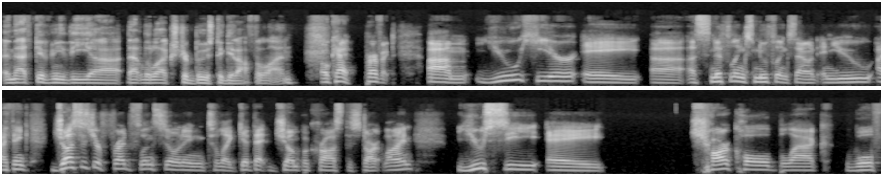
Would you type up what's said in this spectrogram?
and that gives me the uh that little extra boost to get off the line. Okay, perfect. Um, you hear a uh, a sniffling, snoofling sound, and you, I think, just as you're Fred Flintstoning to like get that jump across the start line, you see a charcoal black wolf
